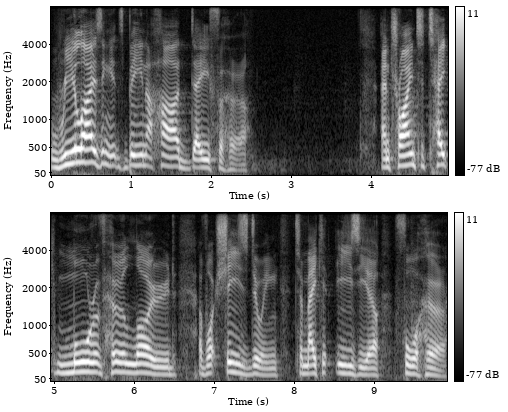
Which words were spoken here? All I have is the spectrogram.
realizing it's been a hard day for her and trying to take more of her load of what she's doing to make it easier for her,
